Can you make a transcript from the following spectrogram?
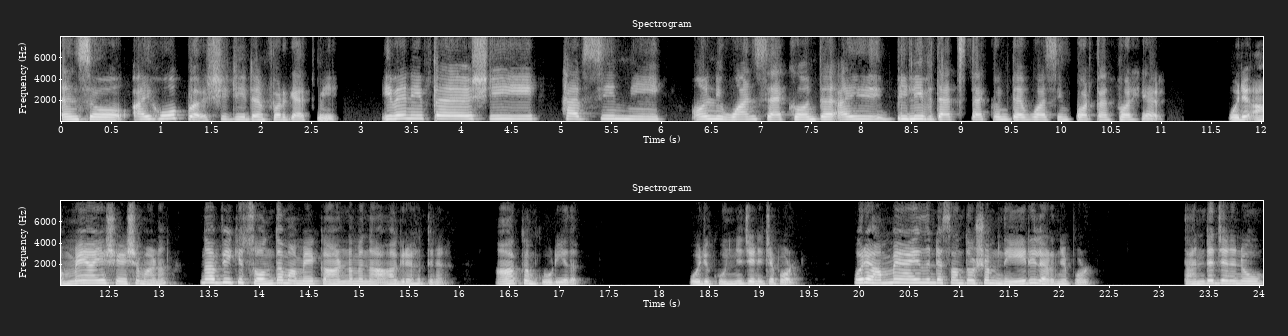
And so i hope she didn't forget me. Even if uh, she have seen me only one second. I believe that second that was important for her. ഒരു അമ്മയായ ശേഷമാണ് നവ്യയ്ക്ക് സ്വന്തം അമ്മയെ കാണണമെന്ന ആഗ്രഹത്തിന് ആക്കം കൂടിയത്. ഒരു കുഞ്ഞ് ജനിച്ചപ്പോൾ ഒരു അമ്മയായതിന്റെ സന്തോഷം നേരിലറിഞ്ഞപ്പോൾ തന്റെ ജനനവും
